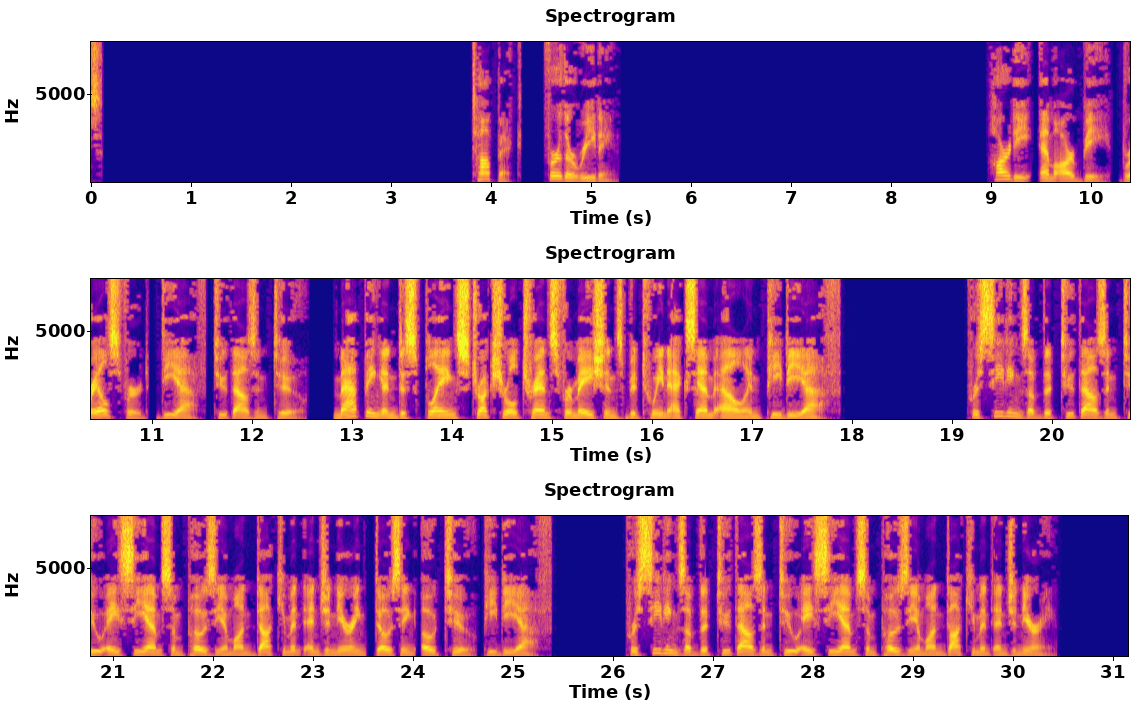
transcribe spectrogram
Topic. Further reading Hardy, M.R.B., Brailsford, D.F. 2002. Mapping and Displaying Structural Transformations Between XML and PDF. Proceedings of the 2002 ACM Symposium on Document Engineering, DocEng 02 PDF. Proceedings of the 2002 ACM Symposium on Document Engineering.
